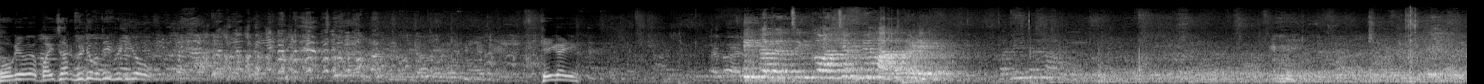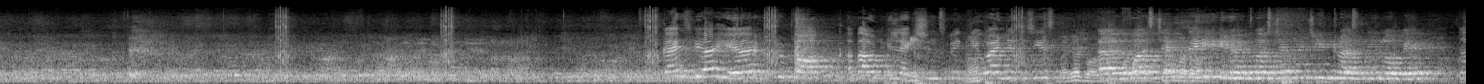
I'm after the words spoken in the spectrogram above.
हो गया भाई सर वीडियो बनती वीडियो ठीक है जी। भगत सिंह कौन से अपने हाथ खड़े करो। Guys, we are here to talk about elections with you and this is uh, first step ਤੇ uh, first step ਵਿੱਚ ਇੰਟਰਸਟ ਨਹੀਂ ਲੋਗੇ ਤਾਂ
